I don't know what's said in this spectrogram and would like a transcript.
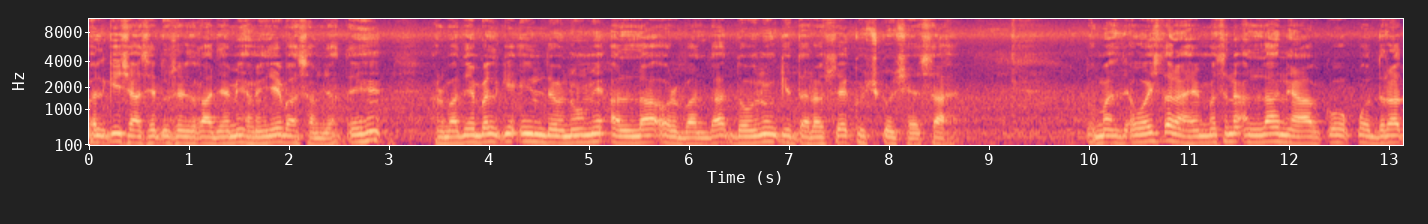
بلکہ شاست دوسرے قاعدے میں ہمیں یہ بات سمجھاتے ہیں، فرماتے ہیں، بلکہ ان دونوں میں اللہ اور بندہ دونوں کی طرف سے کچھ کچھ ایسا ہے۔ تو وہ اس طرح ہے، مثلا اللہ نے آپ کو قدرت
